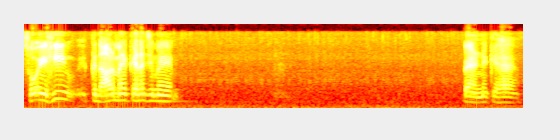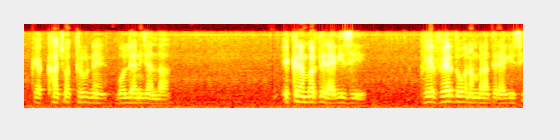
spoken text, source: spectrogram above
ਸੋ ਇਹੀ ਇੱਕ ਨਾਲ ਮੈਂ ਕਹਿਣਾ ਜਿਵੇਂ ਭੈਣ ਨੇ ਕਿਹਾ ਕਿ ਅੱਖਾਂ ਚੋਂ ਅਥਰੂ ਨੇ, ਬੋਲਿਆ ਨਹੀਂ ਜਾਂਦਾ। ਇੱਕ ਨੰਬਰ ਤੇ ਰਹਿ ਗਈ ਸੀ, ਫਿਰ ਫਿਰ ਦੋ ਨੰਬਰਾਂ ਤੇ ਰਹਿ ਗਈ ਸੀ।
